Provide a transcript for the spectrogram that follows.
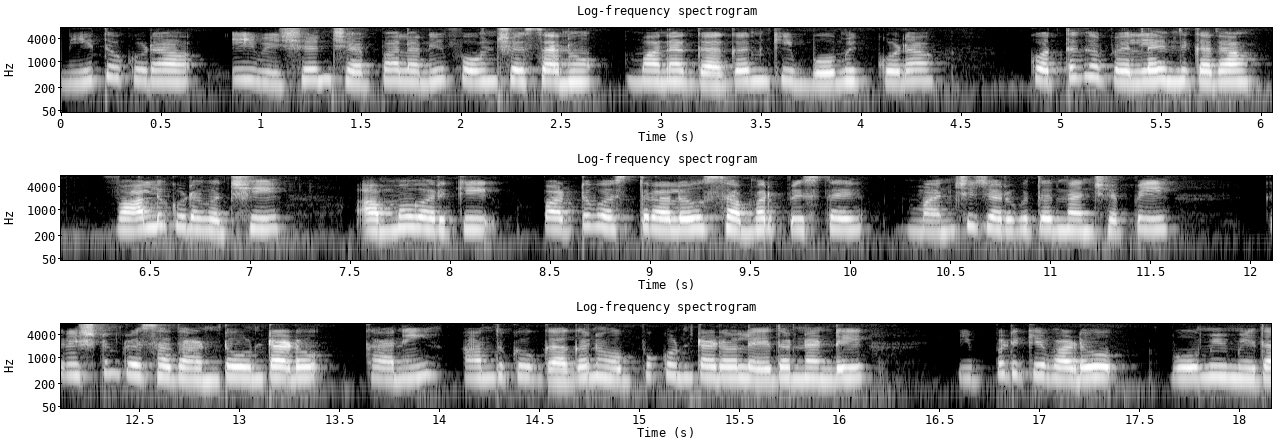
నీతో కూడా ఈ విషయం చెప్పాలని ఫోన్ చేశాను. మన గగన్కి భూమికి కూడా కొత్తగా పెళ్ళైంది కదా వాళ్ళు కూడా వచ్చి అమ్మవారికి పట్టు వస్త్రాలు సమర్పిస్తే మంచి జరుగుతుందని చెప్పి కృష్ణప్రసాద్ అంటూ ఉంటాడు. కానీ అందుకు గగన్ ఒప్పుకుంటాడో లేదోనండి ఇప్పటికీ వాడు భూమి మీద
